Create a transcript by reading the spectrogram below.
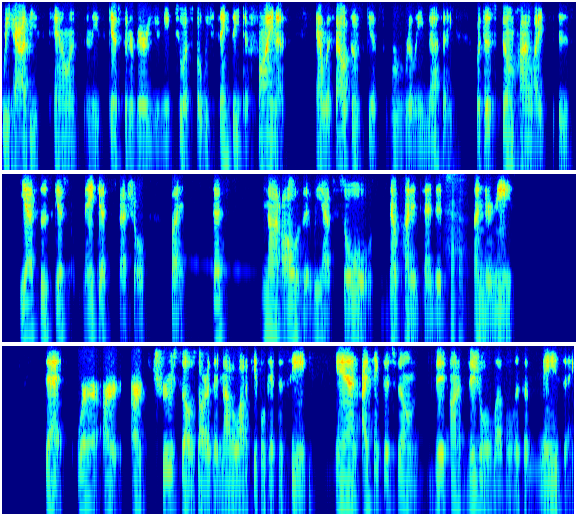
we have these talents and these gifts that are very unique to us, but we think they define us. And without those gifts, we're really nothing. What this film highlights is yes, those gifts make us special, but that's not all of it. We have souls, no pun intended, underneath that where our our true selves are that not a lot of people get to see. And I think this film, on a visual level, is amazing.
